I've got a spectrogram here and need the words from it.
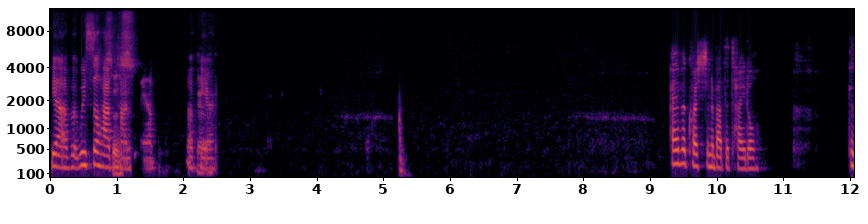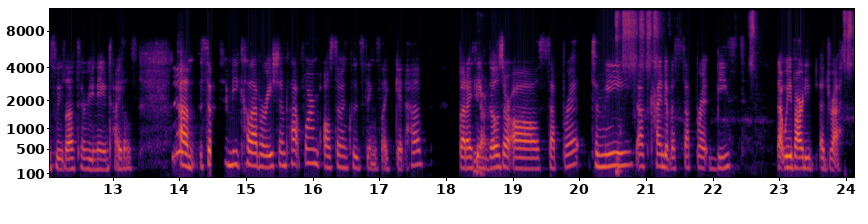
Yeah, but we still have Says- timestamp up Yeah. here. I have a question about the title. because we love to rename titles. Um, so to me, collaboration platform also includes things like GitHub, but I Yeah. think those are all separate. To me, that's kind of a separate beast that we've already addressed.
